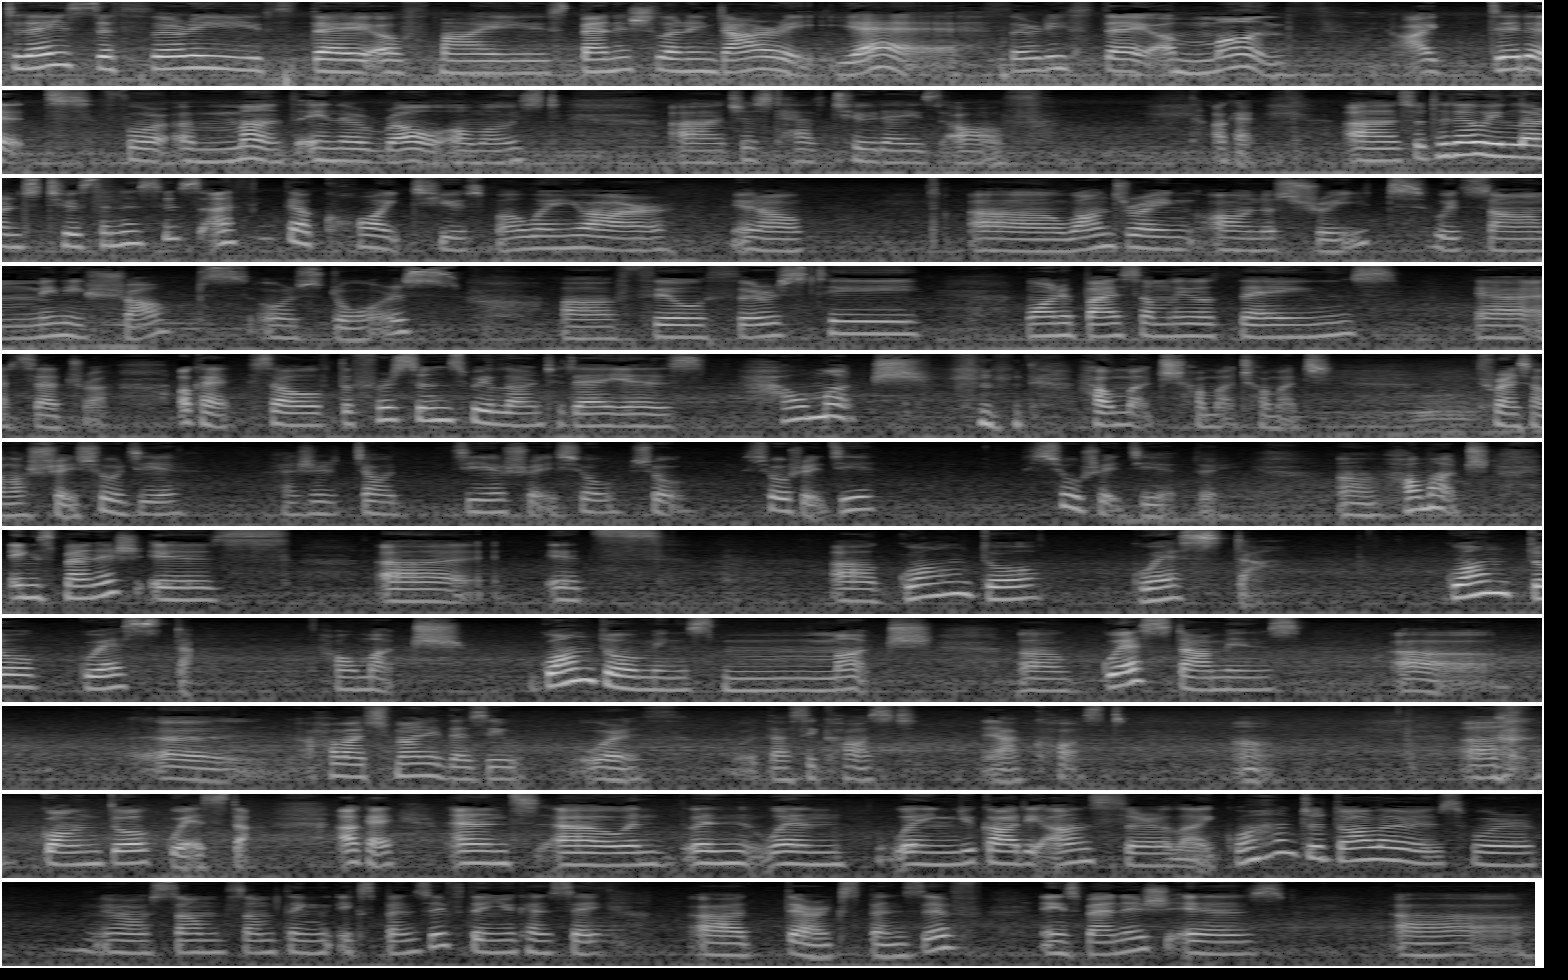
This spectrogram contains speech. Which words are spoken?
Today is the 30th day of my Spanish learning diary. Yeah, 30th day, a month. I did it for a month in a row almost. Uh, just had two days off. Okay, uh, so today we learned two sentences. I think they're quite useful when you are, you know, uh, wandering on the street with some mini shops or stores, uh, feel thirsty want to buy some little things, yeah, etc. Okay, so the first sentence we learned today is how much, how much, how much, how much。突然想到水秀街，还是叫接水秀秀秀水街，秀水街对，嗯，how much in Spanish is, uh, it's, uh, cuánto cuesta, cuánto cuesta, how much. Guando means much. Uh, Cuesta means uh, uh, how much money does it worth? What does it cost? Yeah, cost. Uh, uh, Cuánto cuesta? Okay, and uh, when when when when you got the answer like one hundred dollars for you know some something expensive, then you can say uh, they're expensive. In Spanish is uh,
